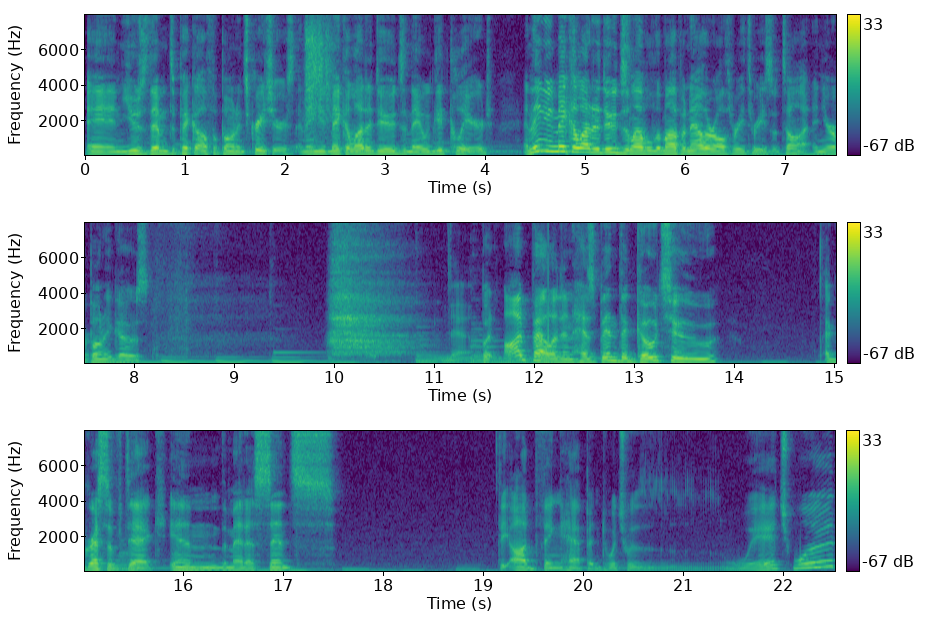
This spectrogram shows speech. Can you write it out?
and use them to pick off opponents' creatures, and then you'd make a lot of dudes and they would get cleared. And then you'd make a lot of dudes and level them up, and now they're all three threes with taunt, and your opponent goes. yeah. But Odd Paladin has been the go to aggressive deck in the meta since the odd thing happened, which was Witchwood?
